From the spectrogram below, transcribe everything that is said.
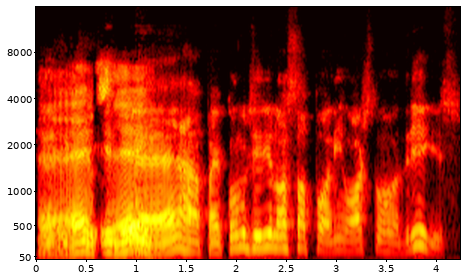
É, é, eu sei. é rapaz. Como diria o nosso Apolinho Austin Rodrigues,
